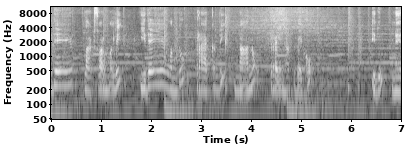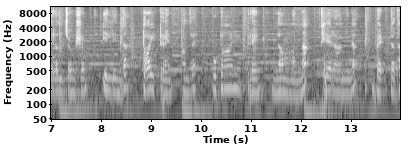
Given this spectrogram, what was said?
ಇದೇ ಪ್ಲಾಟ್ಫಾರ್ಮಲ್ಲಿ, ಇದೇ ಒಂದು ಟ್ರ್ಯಾಕಲ್ಲಿ ನಾನು ಟ್ರೈನ್ ಹತ್ತಬೇಕು ಇದು ನೇರಲ್ ಜಂಕ್ಷನ್. ಇಲ್ಲಿಂದ ಟಾಯ್ ಟ್ರೈನ್ ಅಂದರೆ ಪುಟಾಣಿ ಟ್ರೈನ್ ನಮ್ಮನ್ನು ಥೇರಾನಿನ ಬೆಟ್ಟದ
